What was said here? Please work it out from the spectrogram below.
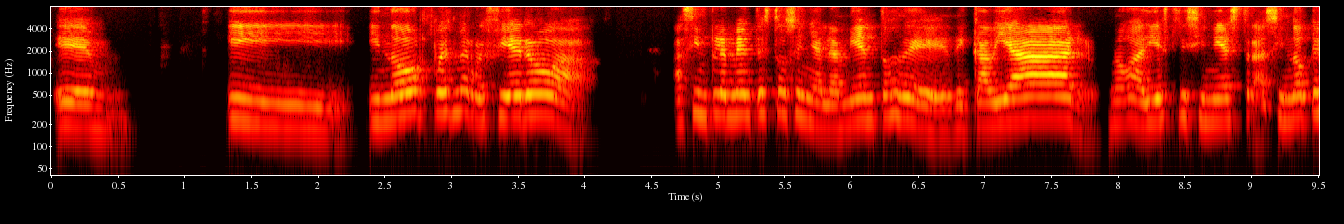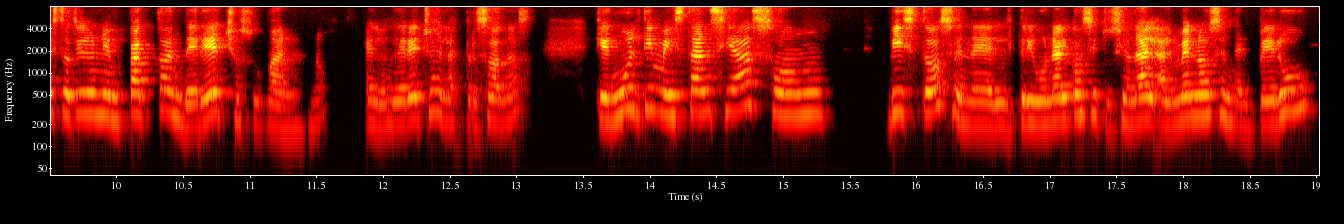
Eh, y, no, pues me refiero a, simplemente estos señalamientos de, de, caviar, ¿no? A diestra y siniestra, sino que esto tiene un impacto en derechos humanos, ¿no? En los derechos de las personas, que en última instancia son vistos en el Tribunal Constitucional, al menos en el Perú.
